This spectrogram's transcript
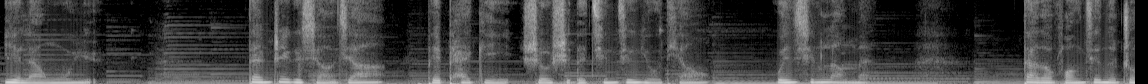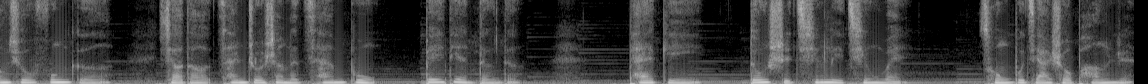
一览无余。但这个小家被 Peggy 收拾得井井有条，温馨浪漫。大到房间的装修风格，小到餐桌上的餐布、杯垫等等，Peggy 都是亲力亲为，从不假手旁人。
